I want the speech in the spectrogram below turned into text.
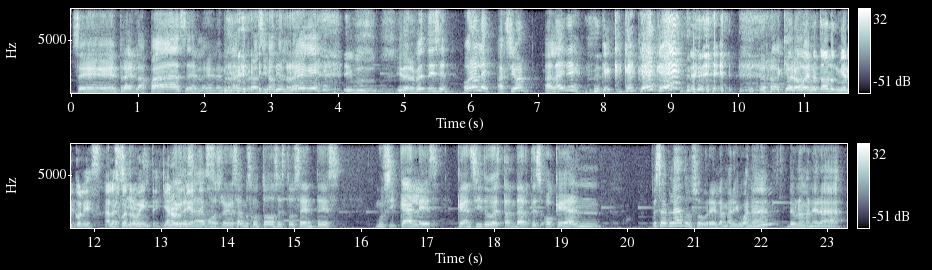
se entra en la paz, en, en- entra en la vibración del reggae, Y pues. y de repente dicen, órale, acción, al aire. ¿Qué, qué, qué, qué, qué? Pero, aquí Pero bueno, todos los miércoles a las Así 4.20, es. ya no los regresamos, viernes. Regresamos con todos estos entes musicales que han sido estandartes o que han pues hablado sobre la marihuana de una manera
